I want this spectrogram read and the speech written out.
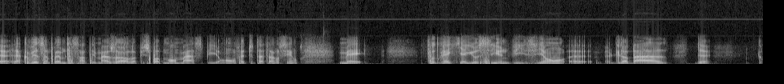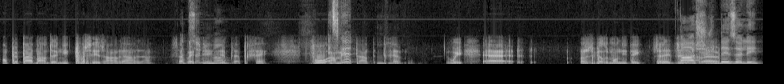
euh, la COVID, c'est un problème de santé majeur, là, puis je porte mon masque, puis on, fait toute attention. Mais il faudrait qu'il y ait aussi une vision euh, globale de on peut pas abandonner tous ces gens-là, là. Ça va être terrible après. faut en même temps mm-hmm. Oui. Euh, j'ai perdu mon idée. J'allais dire. Ah, je suis euh, désolée.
